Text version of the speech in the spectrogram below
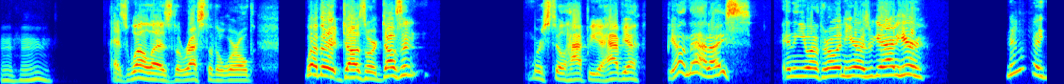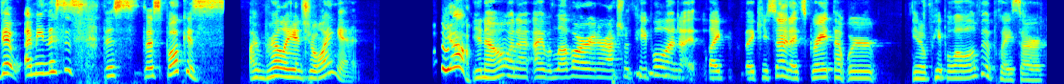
Mm-hmm. as well as the rest of the world. Whether it does or doesn't, we're still happy to have you. Beyond that, Ice, anything you want to throw in here as we get out of here? No, I mean, this is this this book is. I'm really enjoying it. Yeah, You know, and I, I would love our interaction with people. And I, like like you said, it's great that we're you know people all over the place are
